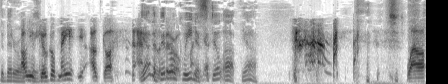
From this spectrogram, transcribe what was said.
the Bitter Old Oh, you Queen. googled me? Yeah, oh God. Yeah, the a Bitter Old Queen is yeah. still up. Yeah, Well,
